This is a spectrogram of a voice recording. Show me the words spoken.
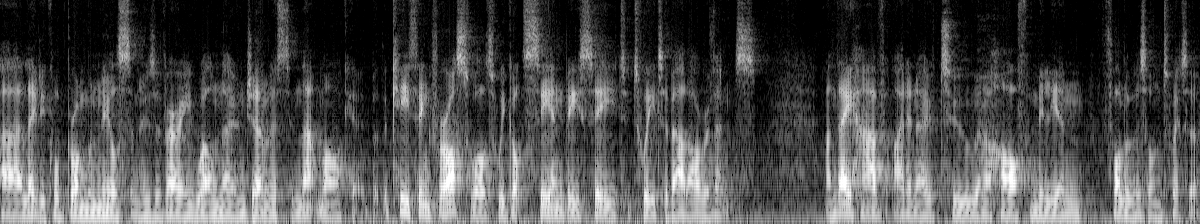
a lady called Bronwyn Nielsen, who's a very well known journalist in that market. But the key thing for us was we got CNBC to tweet about our events. And they have, I don't know, two and a half million followers on Twitter.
